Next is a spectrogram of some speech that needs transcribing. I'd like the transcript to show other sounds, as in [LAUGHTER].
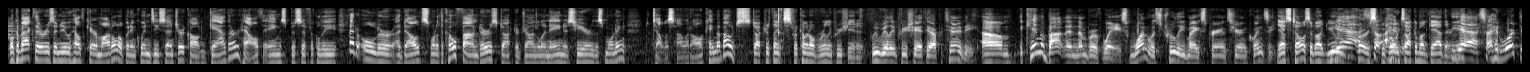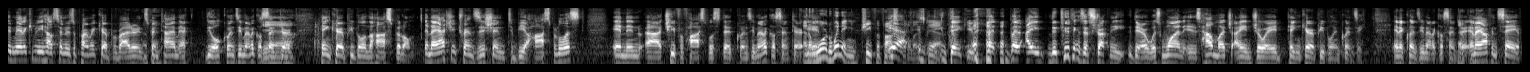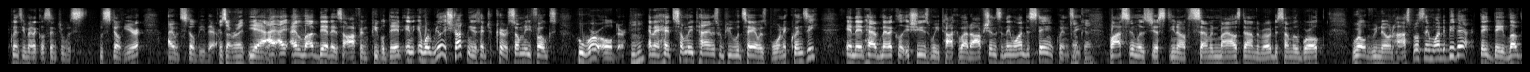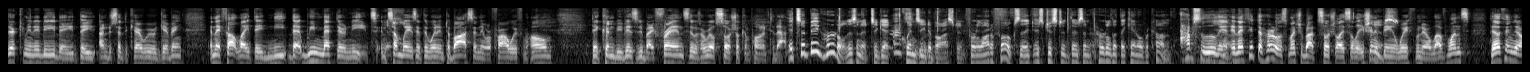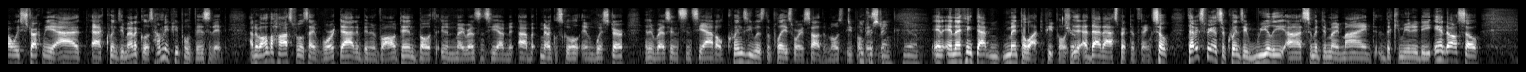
Welcome back. There is a new healthcare model open in Quincy Center called Gather Health, aimed specifically at older adults. One of the co-founders, Dr. John Loughnane, is here this morning tell us how it all came about. Doctor, thanks for coming over. Really appreciate it. We really appreciate the opportunity. Um, it came about in a number of ways. One was truly my experience here in Quincy. Yes, tell us about you Yeah, first so before we talk about Gather. Yeah, so I had worked at Manet Community Health Center as a primary care provider and spent time at the old Quincy Medical Center taking care of people in the hospital. And I actually transitioned to be a hospitalist and then uh, chief of hospitalist at Quincy Medical Center. An award-winning chief of hospitalist. Yeah, Yeah. thank you. [LAUGHS] But but I the two things that struck me there was one is how much I enjoyed taking care of people in Quincy, and at Quincy Medical Center. Okay. And I often say if Quincy Medical Center was was still here, I would still be there. Is that right? Yeah, I, I I loved it as often people did. And, and what really struck me is I took care of so many folks who were older, Mm-hmm. and I had so many times when people would say I was born at Quincy. And they'd have medical issues when we talk about options, and they wanted to stay in Quincy. Okay. Boston was just you know seven miles down the road to some of the world world renowned hospitals. They wanted to be there. They they loved their community. They they understood the care we were giving, and they felt like they need that we met their needs. In Yes. some ways, if they went into Boston, they were far away from home. They couldn't be visited by friends. There was a real social component to that. It's a big hurdle, isn't it, to get Quincy to Boston for a lot of folks. It's just there's a hurdle that they can't overcome. Absolutely. Yeah. And I think the hurdle is much about social isolation and being away from their loved ones. The other thing that always struck me at, at Quincy Medical is how many people visited. Out of all the hospitals I've worked at and been involved in, both in my residency at uh, medical school in Worcester and in residence in Seattle, Quincy was the place where I saw the most people Interesting, visiting. yeah. And, and I think that meant a lot to people, Sure. Th- that aspect of things. So that experience of Quincy really uh, cemented in my mind the community and also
